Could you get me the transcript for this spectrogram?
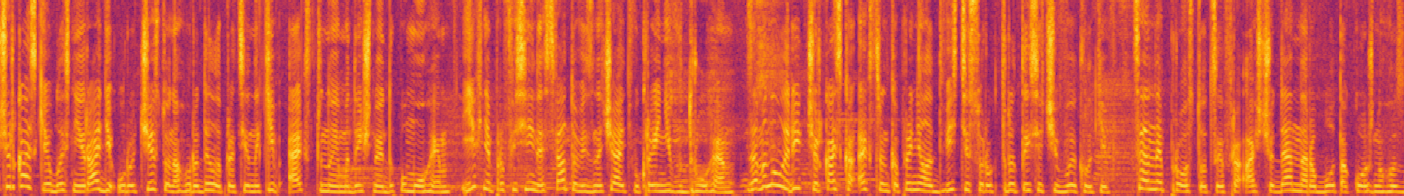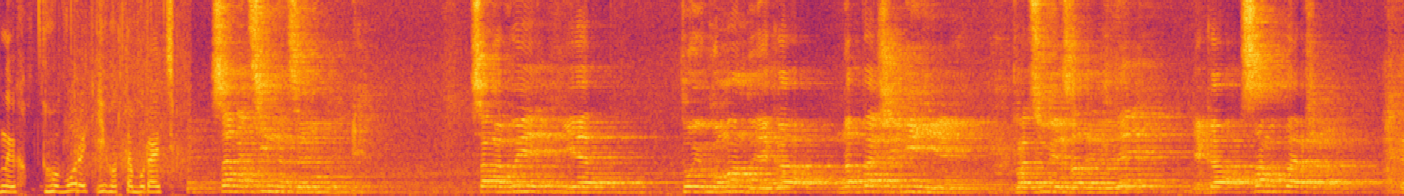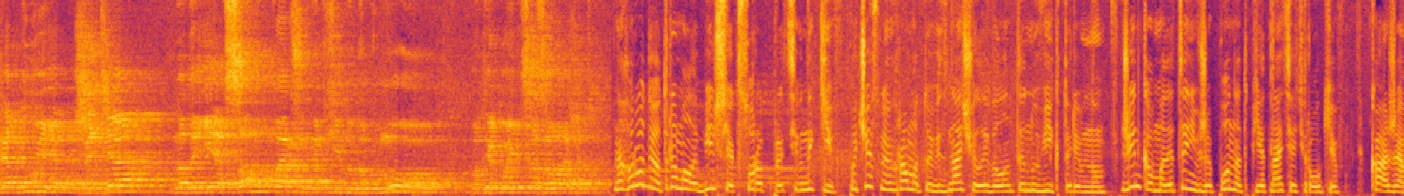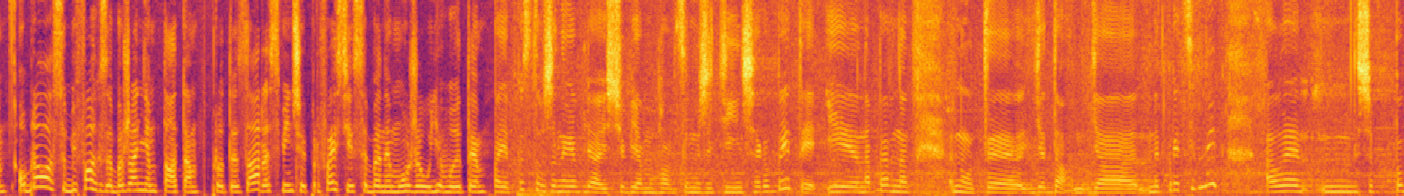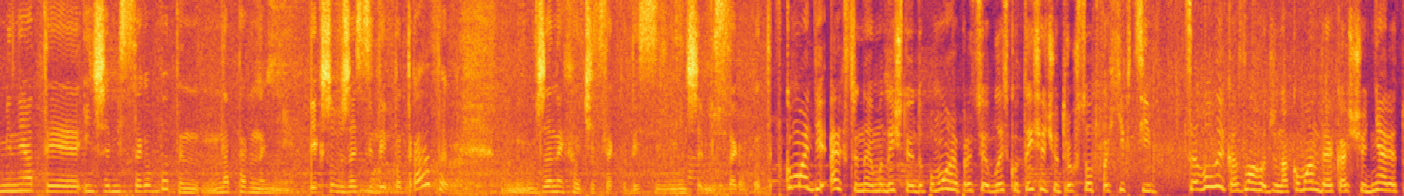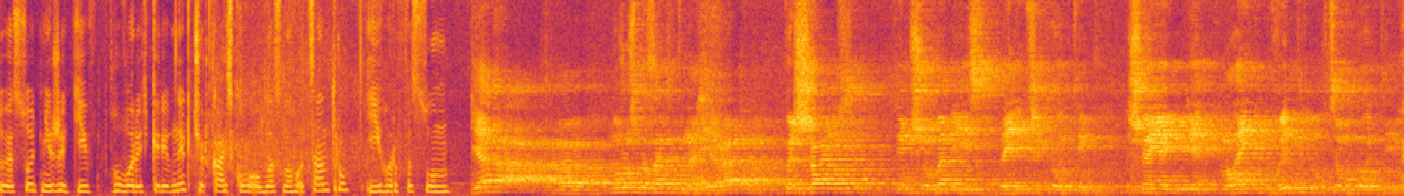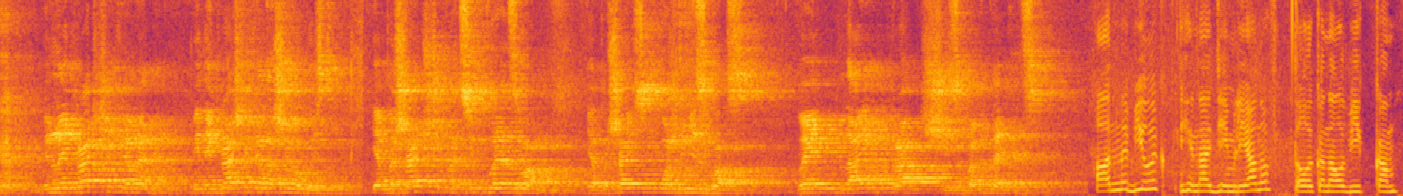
Черкаській обласній раді урочисто нагородили працівників екстреної медичної допомоги. Їхнє професійне свято відзначають в Україні вдруге. За минулий рік Черкаська екстренка прийняла 243 тисячі викликів. Це не просто цифра, а щоденна робота кожного з них, говорить Ігор Табурець. Саме цінне це люди. Саме ви є тою командою, яка на першій лінії працює заради людей, яка саме перша рятує життя, надає саму першу необхідну допомогу, від якої все залежить. Нагороди отримали більш як 40 працівників. Почесною грамотою відзначили й Валентину Вікторівну. Жінка в медицині вже понад 15 років. Каже, обрала собі фах за бажанням тата, проте зараз в іншій професії себе не може уявити. Я просто вже не уявляю, що б я могла в цьому житті інше робити. І напевно, ну е, я да, я медпрацівник, але щоб поміняти інше місце роботи, напевно, ні. Якщо вже сюди потрапив, вже не хочеться кудись в інше місце роботи. Команді екстреної медичної допомоги працює близько 1300 фахівців. Це велика злагоджена команда, яка щодня рятує сотні життів, говорить керівник Черкаського обласного центру Ігор Фесун. Я е, можу сказати одне, я реально пишаюся тим, що в мене є найліпший колектив. І що я є маленьким винником в цьому колективі. Він найкращий для мене, він найкращий для нашої області. Я пишаюся, що працюю поряд з вами. Я пишаюся кожним із вас. Ви найкращі, запам'ятайте це. Анна Білик, Геннадій Млянов, телеканал Вікка.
